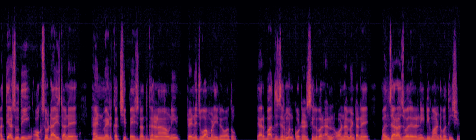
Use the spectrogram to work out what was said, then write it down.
અત્યાર સુધી ઓક્સોડાઇઝડ અને હેન્ડમેડ કચ્છી પેજના ઘરેણાઓની ટ્રેન્ડ જોવા મળી રહ્યો હતો. ત્યારબાદ German coated silver and ornament અને બંજારા જ્વેલરીની ડિમાન્ડ વધી છે.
